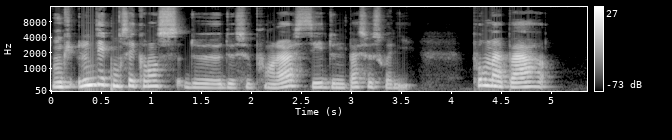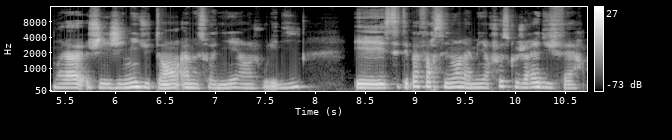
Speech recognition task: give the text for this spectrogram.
Donc l'une des conséquences de, ce point-là, c'est de ne pas se soigner. Pour ma part, voilà, j'ai mis du temps à me soigner, hein, je vous l'ai dit, et c'était pas forcément la meilleure chose que j'aurais dû faire.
